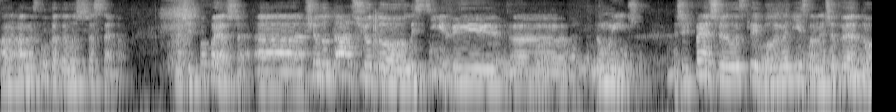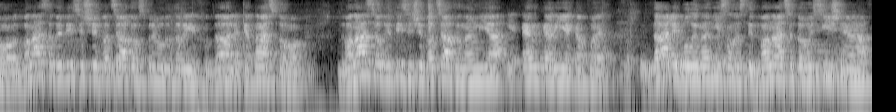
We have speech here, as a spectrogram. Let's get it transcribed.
а, а не слухати лише себе. Значить, по-перше, е, щодо дат, щодо листів і е, тому інше. Значить, перші листи були надіслані 4.12.2020 з приводу тарифу, далі 15 12.2020 на ім'я НКРЄКП. Далі були надіслані листи 12 січня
